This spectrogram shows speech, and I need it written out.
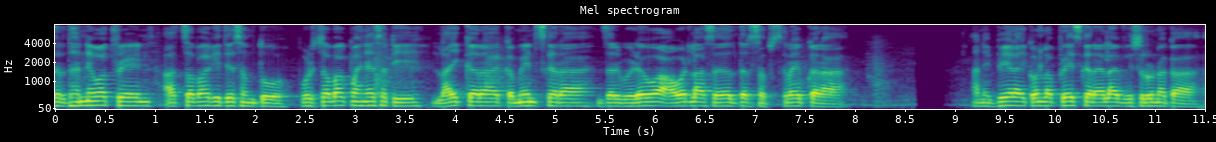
तर धन्यवाद फ्रेंड्स आजचा भाग इथे संपतो. पुढचा भाग पाहण्यासाठी लाईक करा कमेंट्स करा. जर व्हिडिओ आवडला असेल तर सबस्क्राईब करा. आणि बेल आयकॉनला प्रेस करायला विसरू नका.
